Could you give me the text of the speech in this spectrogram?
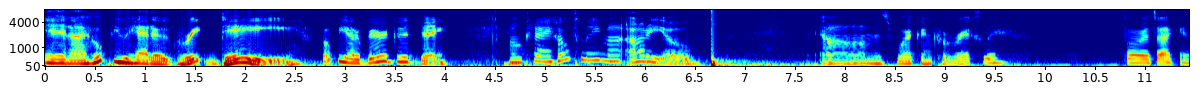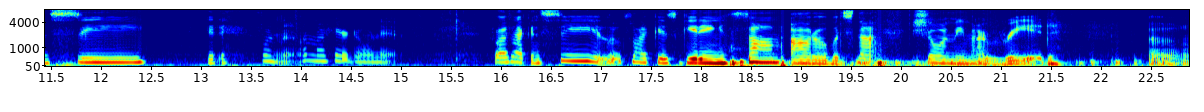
And I hope you had a great day. Hope you had a very good day. Okay, hopefully my audio um, is working correctly. Far as I can see, it. Minute, my hair doing that? As far as I can see, it looks like it's getting some auto, but it's not showing me my red uh,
